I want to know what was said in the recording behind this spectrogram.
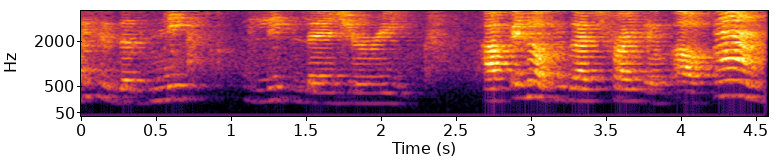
this is the NYX lip lingerie. Have any of you guys tried them out? Mm,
